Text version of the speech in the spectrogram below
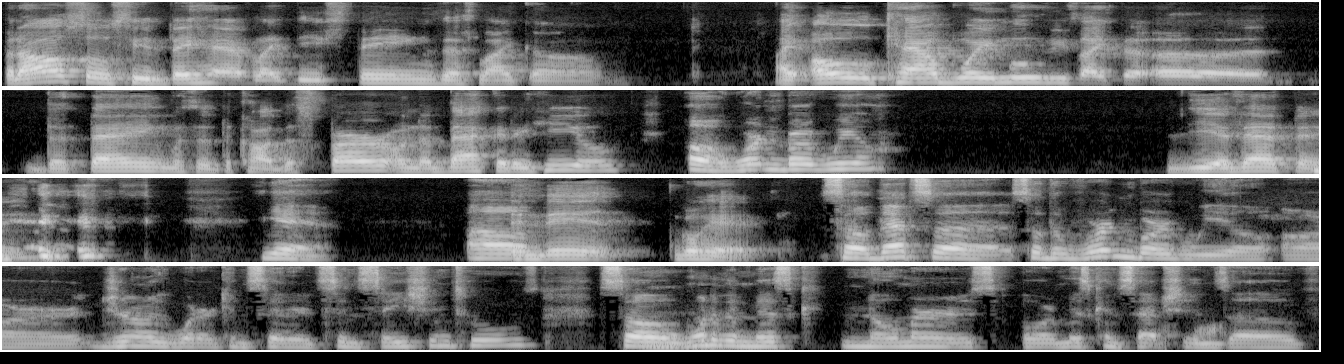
But I also see that they have like these things that's like um like old cowboy movies, like the uh the thing what's it called the spur on the back of the heel. Oh, Wartenberg wheel. Yeah, that thing. Yeah. Um, and then go ahead. So that's uh so the Wartenberg wheel are generally what are considered sensation tools. So one of the misnomers or misconceptions of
